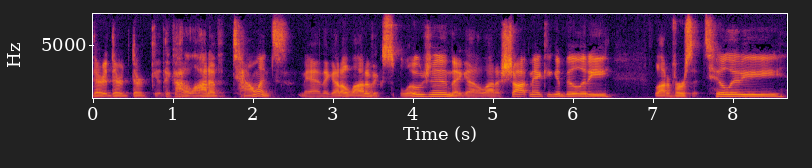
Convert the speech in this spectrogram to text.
they're they're they're they got a lot of talent, man. They got a lot of explosion. They got a lot of shot making ability, a lot of versatility.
